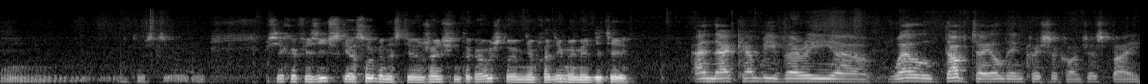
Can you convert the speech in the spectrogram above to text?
э, то есть, э, психофизические особенности женщин таковы, что им необходимо иметь детей. And that can be very uh, well dovetailed in Krishna conscious by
